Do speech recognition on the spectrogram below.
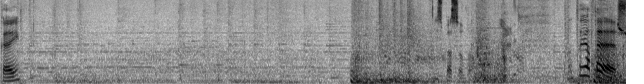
Okej. I spasował. No to ja też.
